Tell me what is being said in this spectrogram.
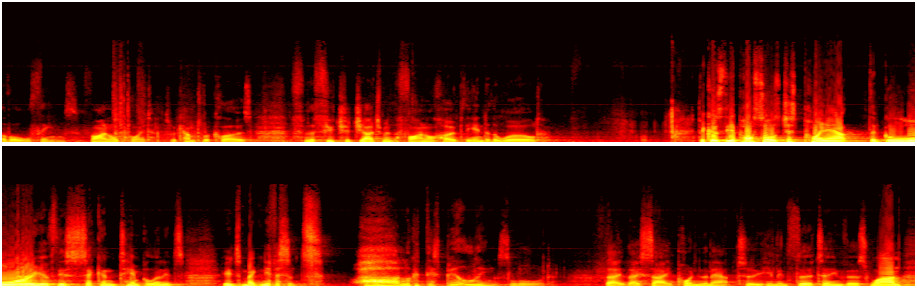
of all things. Final point as we come to a close. The future judgment, the final hope, the end of the world. Because the apostles just point out the glory of this second temple and its, its magnificence. Oh, look at these buildings, Lord, they, they say, pointing them out to him in 13, verse 1.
